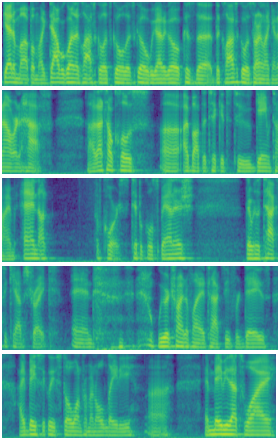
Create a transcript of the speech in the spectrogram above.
Get him up. I'm like, Dad, we're going to the Clásico. Let's go. Let's go. We got to go because the the Clasico was starting like an hour and a half. Uh, that's how close uh, I bought the tickets to game time. And uh, of course, typical Spanish there was a taxi cab strike and we were trying to find a taxi for days. I basically stole one from an old lady. Uh, and maybe that's why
